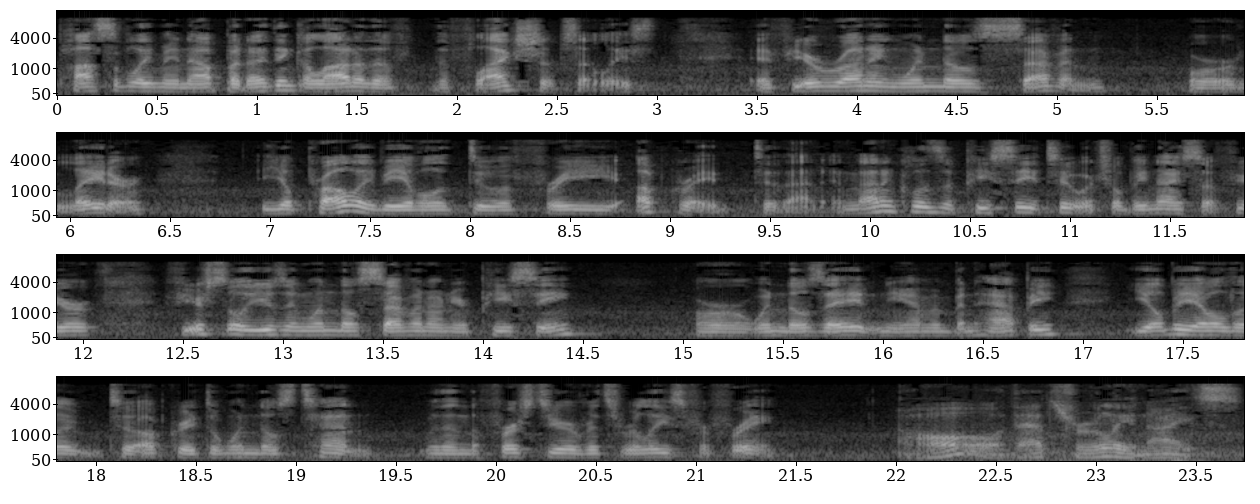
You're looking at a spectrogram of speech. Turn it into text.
possibly may not, but I think a lot of the the flagships, at least, if you're running Windows 7 or later, you'll probably be able to do a free upgrade to that, and that includes a PC too, which will be nice. So if you're if you're still using Windows 7 on your PC or Windows 8 and you haven't been happy, you'll be able to to upgrade to Windows 10 within the first year of its release for free. Oh, that's really nice.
